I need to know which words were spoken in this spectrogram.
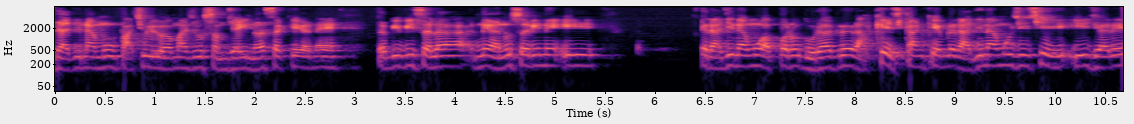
રાજીનામું પાછું લેવામાં જો સમજાઈ ન શકે અને તબીબી સલાહને અનુસરીને એ રાજીનામું આપવાનો દુરાગ્રહ રાખે જ, કારણ કે એમને રાજીનામું જે છે એ જ્યારે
